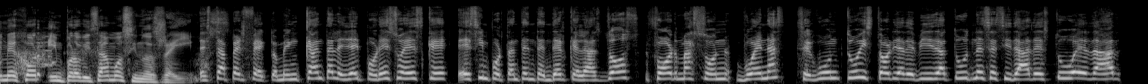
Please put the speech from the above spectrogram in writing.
y mejor improvisamos y nos reímos. Está perfecto, me encanta la idea y por eso es que es importante entender que las dos formas son buenas según tu historia de vida, tus necesidades, tu edad,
